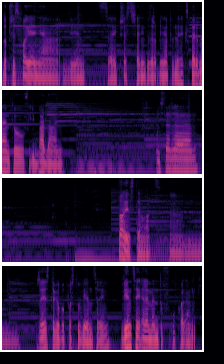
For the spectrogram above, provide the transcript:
do przyswojenia, więcej przestrzeni do zrobienia pewnych eksperymentów i badań. Myślę, że to jest temat. Że jest tego po prostu więcej, więcej elementów układanki.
